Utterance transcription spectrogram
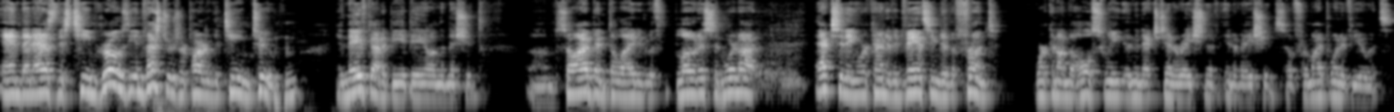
And then as this team grows, the investors are part of the team too. Mm-hmm. And they've got to be being on the mission. Um, so I've been delighted with Lotus, and we're not exiting, we're kind of advancing to the front, working on the whole suite and the next generation of innovation. So from my point of view, it's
